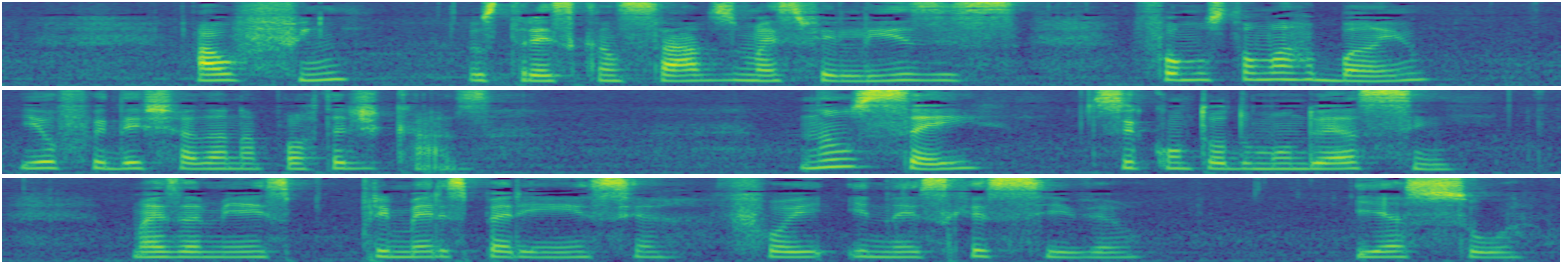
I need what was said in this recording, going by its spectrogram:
Ao fim, os três cansados, mas felizes, fomos tomar banho e eu fui deixada na porta de casa. Não sei se com todo mundo é assim, mas a minha primeira experiência foi inesquecível. E a sua?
